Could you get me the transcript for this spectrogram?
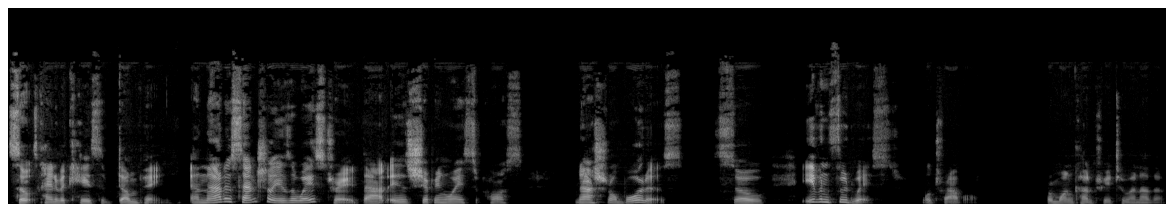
So it's kind of a case of dumping, and that essentially is a waste trade. That is shipping waste across national borders. So even food waste will travel from one country to another.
